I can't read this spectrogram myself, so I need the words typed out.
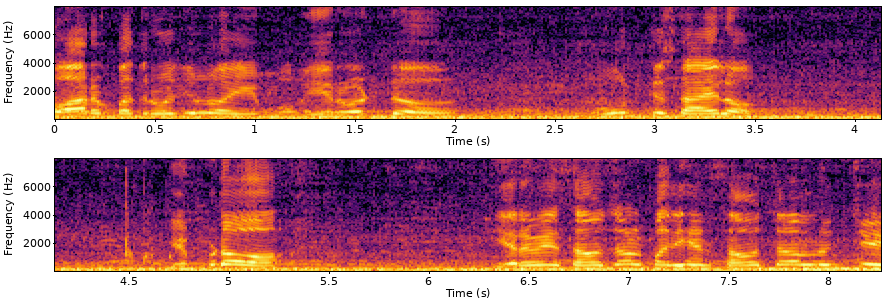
వారం పది రోజుల్లో ఈ ఈ రోడ్డు పూర్తి స్థాయిలో ఎప్పుడో ఇరవై సంవత్సరాలు పదిహేను సంవత్సరాల నుంచి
